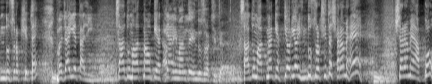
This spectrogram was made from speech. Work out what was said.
हिंदू सुरक्षित है। बजाइए ताली। साधु महात्माओं की हत्या नहीं मानते हिंदू सुरक्षित है? साधु महात्मा की हत्या और हिंदू सुरक्षित है शर्म है। शर्म है आपको?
